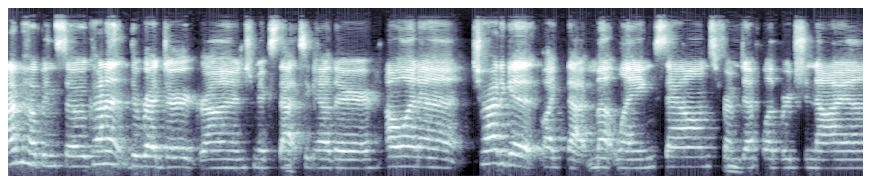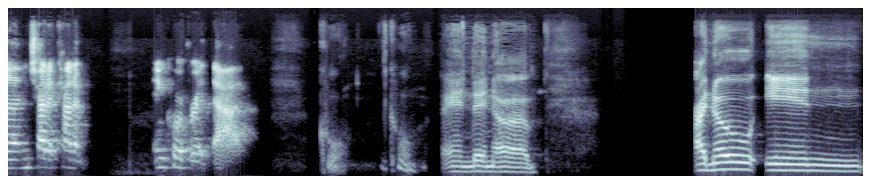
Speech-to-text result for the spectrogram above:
I'm hoping so. Kind of the red dirt grunge, mix that together. I want to try to get like that Mutt Lange sounds from Def Leppard, Shania, and try to kind of incorporate that. Cool, cool. And then uh, I know in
